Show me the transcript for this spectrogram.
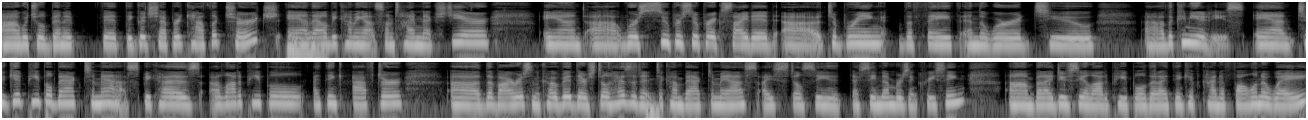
uh, which will benefit the Good Shepherd Catholic Church, and Yeah. that'll be coming out sometime next year. And uh, we're super, super excited uh, to bring the faith and the word to uh, the communities and to get people back to mass because a lot of people, I think, after uh, the virus and COVID, they're still hesitant to come back to mass. I still see I see numbers increasing, um, but I do see a lot of people that I think have kind of fallen away.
